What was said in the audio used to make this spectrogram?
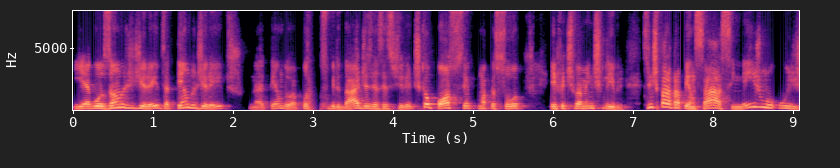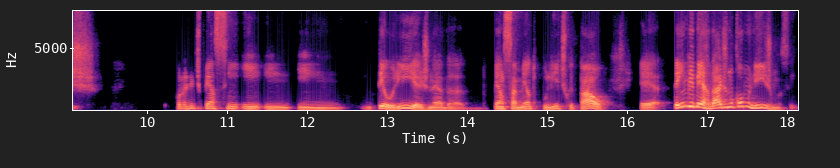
E é gozando de direitos, é tendo direitos, né, tendo a possibilidade de exercer esses direitos, que eu posso ser uma pessoa efetivamente livre. Se a gente para para pensar, assim, mesmo os. Quando a gente pensa em, em, em, em teorias né, da, do pensamento político e tal, é, tem liberdade no comunismo. Assim.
